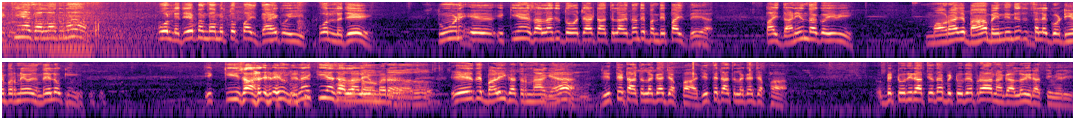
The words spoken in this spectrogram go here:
21 ਸਾਲਾਂ 'ਚ ਨਾ ਭੁੱਲ ਜੇ ਬੰਦਾ ਮੇਰੇ ਤੋਂ ਭੱਜਦਾ ਹੈ ਕੋਈ ਭੁੱਲ ਜੇ। ਤੂੰ ਹੁਣ ਇਹ 21 ਸਾਲਾਂ 'ਚ ਦੋ ਚਾਰ ਟੱਚ ਲੱਗਦਾ ਤੇ ਬੰਦੇ ਭੱਜਦੇ ਆ। ਭੱਜਦਾ ਨਹੀਂ ਹੁੰਦਾ ਕੋਈ ਵੀ। ਮੌਰਾਂ 'ਚ ਬਾਹ ਬੈਂਦੀ ਹੁੰਦੀ ਤੇ ਥੱਲੇ ਗੋਡੀਆਂ ਪਰਨੇ ਹੋ ਜਾਂਦੇ ਲੋਕੀ। 21 ਸਾਲ ਜਿਹੜੇ ਹੁੰਦੇ ਨਾ 21 ਸਾਲਾਂ ਵਾਲੀ ਉਮਰ। ਇਹ ਤੇ ਬਾਲੀ ਖਤਰਨਾਕ ਆ। ਜਿੱਤੇ ਟੱਚ ਲੱਗਾ ਜੱਫਾ ਜਿੱਤੇ ਟੱਚ ਲੱਗਾ ਜੱਫਾ। ਬਿੱਟੂ ਦੀ ਰਾਤੀ ਉਹਦਾ ਬਿੱਟੂ ਦੇ ਭਰਾ ਨਾਲ ਗੱਲ ਹੋਈ ਰਾਤੀ ਮੇਰੀ।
